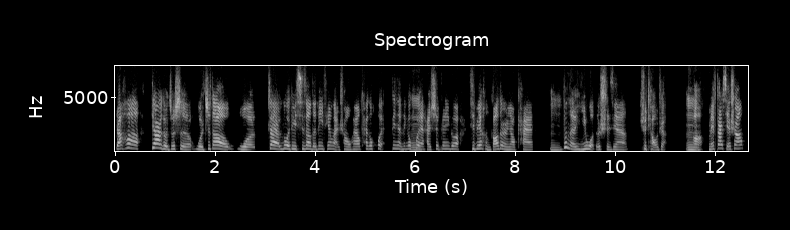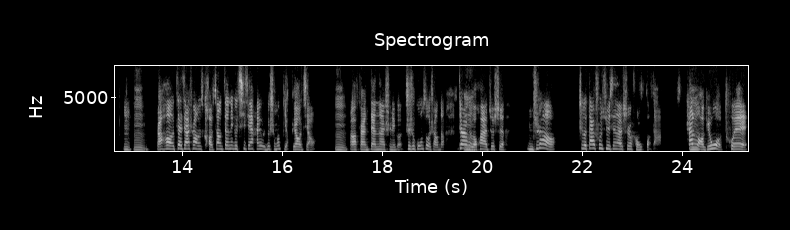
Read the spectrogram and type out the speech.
然后第二个就是我知道我在落地西藏的那天晚上，我还要开个会，并且那个会嗯还是跟一个级别很高的人要开，嗯不能以我的时间去调整嗯啊，没法协商。嗯，嗯然后再加上好像在那个期间还有一个什么表要交嗯啊，反正 deadline 是那个，这是工作上的。第二个的嗯话就是，你知道这个大数据现在是很火的，它嗯老给我推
